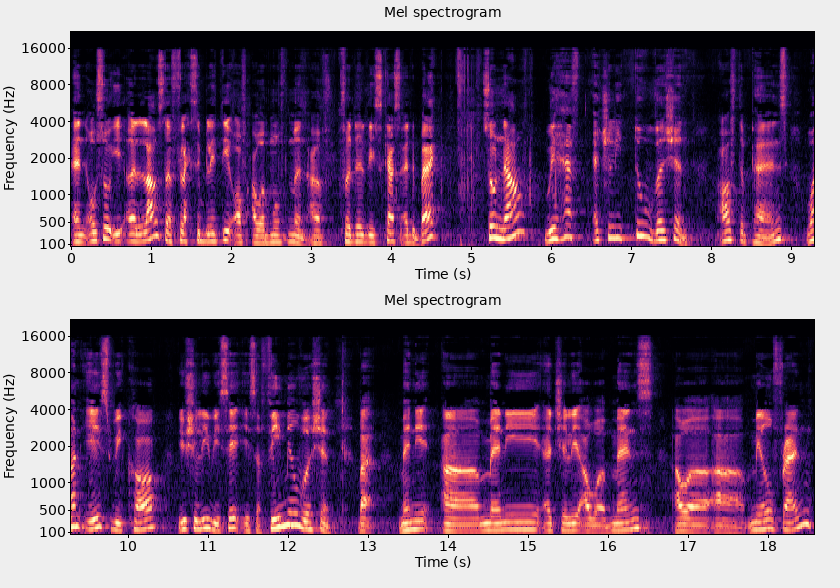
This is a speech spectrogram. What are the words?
and also it allows the flexibility of our movement. I'll further discuss at the back. So now we have actually two version of the pants. One is we call usually we say it's a female version, but many uh many actually our men's our uh, male friend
